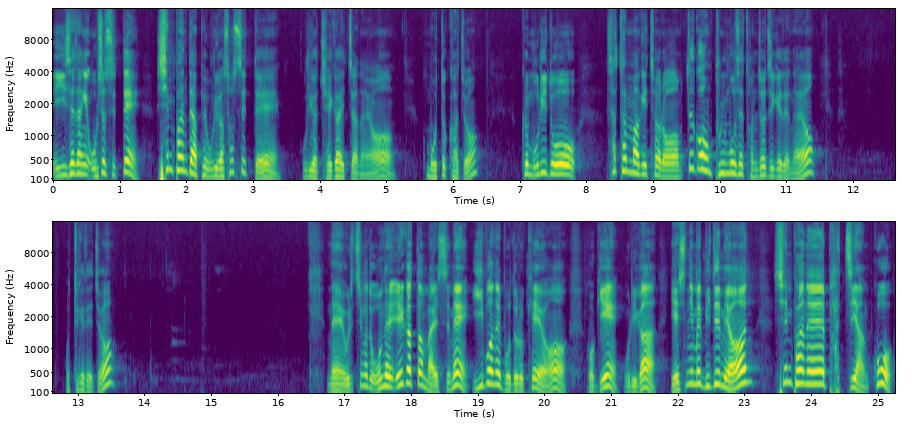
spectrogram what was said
이 세상에 오셨을 때 심판대 앞에 우리가 섰을 때 우리가 죄가 있잖아요. 그럼 어떡하죠? 그럼 우리도 사탄마귀처럼 뜨거운 불못에 던져지게 되나요? 어떻게 되죠? 네, 우리 친구들 오늘 읽었던 말씀에 2번을 보도록 해요. 거기에 우리가 예수님을 믿으면 심판을 받지 않고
